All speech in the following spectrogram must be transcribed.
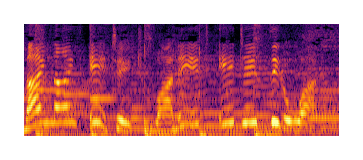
9988 188801.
